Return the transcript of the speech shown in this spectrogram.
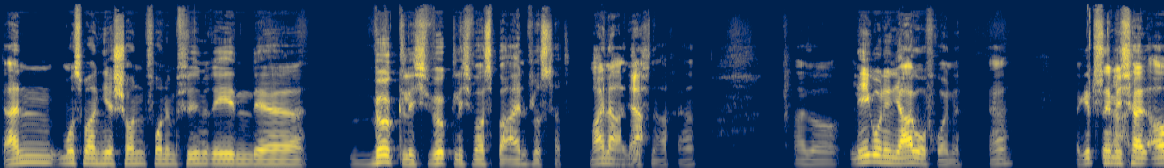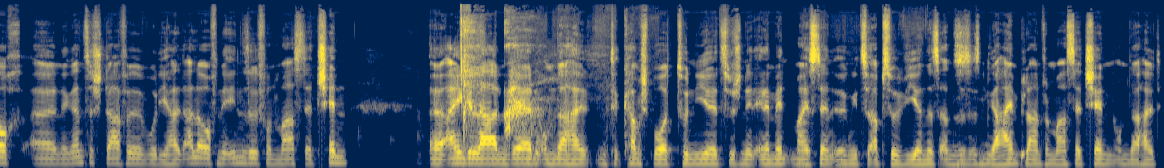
dann muss man hier schon von einem Film reden, der wirklich, wirklich was beeinflusst hat. Meiner Ansicht nach, ja. Also Lego Ninjago, Freunde, ja. Da gibt's nämlich halt auch äh, eine ganze Staffel, wo die halt alle auf eine Insel von Master Chen äh, eingeladen werden, um da halt ein Kampfsportturnier zwischen den Elementmeistern irgendwie zu absolvieren. Das, also, das ist ein Geheimplan von Master Chen, um da halt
